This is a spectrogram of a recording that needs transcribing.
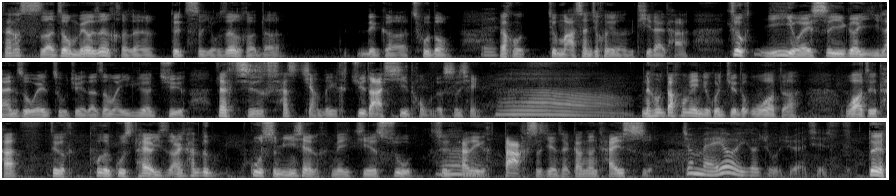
然后死了之后，没有任何人对此有任何的那个触动，然后就马上就会有人替代他。就你以为是一个以男主为主角的这么一个剧，但其实它是讲的一个巨大系统的事情啊。然后到后面你会觉得我的哇，这个他这个铺的故事太有意思，而且他的。故事明显没结束，所以他的一个大事件才刚刚开始，就没有一个主角。其实，对，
